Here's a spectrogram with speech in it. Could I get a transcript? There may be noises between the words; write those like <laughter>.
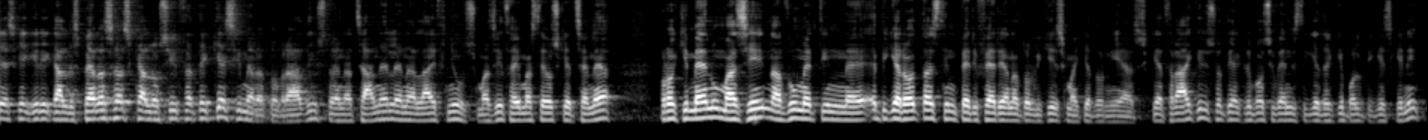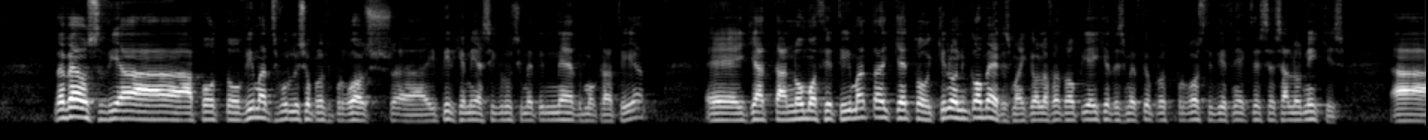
Κυρίες και κύριοι, καλησπέρα σας. Καλώς ήρθατε και σήμερα το βράδυ στο ένα channel, ένα live news. Μαζί θα είμαστε έως και τις 9, προκειμένου μαζί να δούμε την ε, επικαιρότητα στην περιφέρεια Ανατολικής Μακεδονίας και Θράκης, στο τι ακριβώς συμβαίνει στην κεντρική πολιτική σκηνή. Βεβαίως, από το βήμα της Βουλής, ο Πρωθυπουργός ε, υπήρχε μια σύγκρουση με τη Νέα Δημοκρατία ε, για τα νομοθετήματα και το κοινωνικό μέρισμα και όλα αυτά τα οποία είχε δεσμευτεί ο Πρωθυπουργός στη Διεθνή Εκθέση Θεσσαλονίκης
